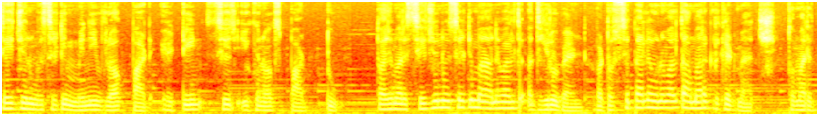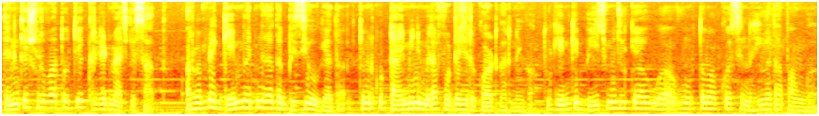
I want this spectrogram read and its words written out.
Sage university mini vlog part 18 Sage Econox part two तो आज हमारे सेज यूनिवर्सिटी में आने वाले थे अधीरो बैंड बट उससे पहले होने वाला था हमारा क्रिकेट मैच तो हमारे दिन की शुरुआत होती है क्रिकेट मैच के साथ. और मैं अपने गेम में इतना ज़्यादा बिज़ी हो गया था कि मेरे को टाइम ही नहीं मेरा फुटेज रिकॉर्ड करने का. तो गेम के बीच में जो क्या हुआ, वो तो मैं आपको ऐसे नहीं बता पाऊँगा.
